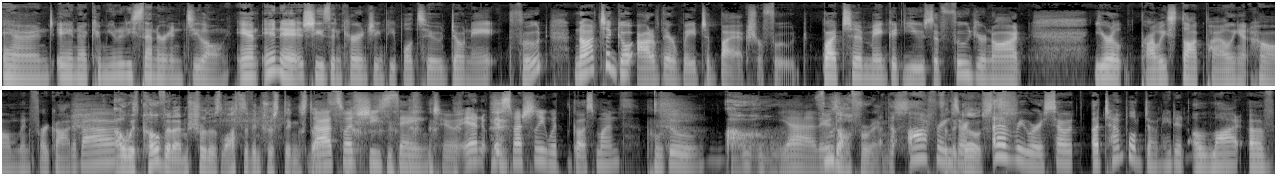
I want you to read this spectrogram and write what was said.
and in a community center in Keelung. And in it, she's encouraging people to donate food, not to go out of their way to buy extra food, but to make good use of food you're not. You're probably stockpiling at home and forgot about. Oh, with COVID, I'm sure there's lots of interesting stuff. That's what she's saying too, and especially with Ghost Month, Pudu. Oh, Yeah, food offerings. The offerings the are ghosts. everywhere. So a temple donated a lot of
